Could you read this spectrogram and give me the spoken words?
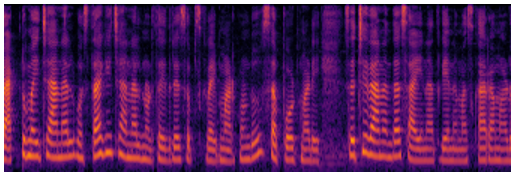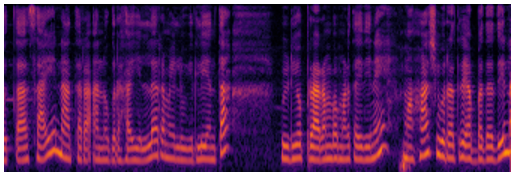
back to my channel. ಹೊಸದಾಗಿ ಚಾನಲ್ ನೋಡ್ತಾ ಇದ್ದರೆ ಸಬ್ಸ್ಕ್ರೈಬ್ ಮಾಡಿಕೊಂಡು ಸಪೋರ್ಟ್ ಮಾಡಿ. ಸಚ್ಚಿದಾನಂದ ಸಾಯಿನಾಥ್ಗೆ ನಮಸ್ಕಾರ ಮಾಡುತ್ತಾ, ಸಾಯಿನಾಥರ ಅನುಗ್ರಹ ಎಲ್ಲರ ಮೇಲೂ ಇರಲಿ ಅಂತ ವಿಡಿಯೋ ಪ್ರಾರಂಭ ಮಾಡ್ತಾ ಇದ್ದೀನಿ. ಮಹಾಶಿವರಾತ್ರಿ ಹಬ್ಬದ ದಿನ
